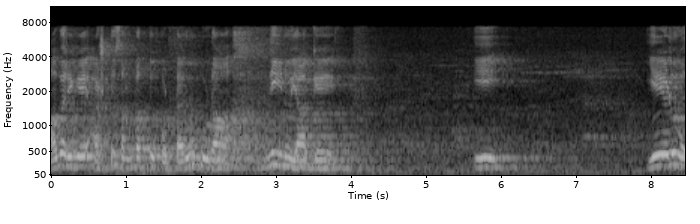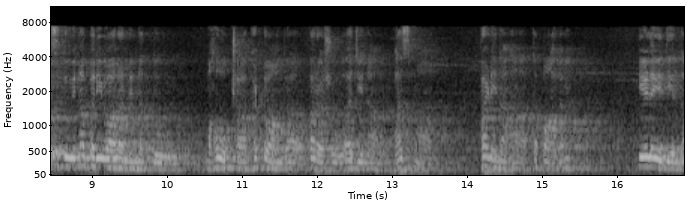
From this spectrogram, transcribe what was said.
ಅವರಿಗೆ ಅಷ್ಟು ಸಂಪತ್ತು ಕೊಟ್ಟರೂ ಕೂಡ ನೀನು ಯಾಕೆ ಈ ಏಳು ವಸ್ತುವಿನ ಪರಿವಾರ ನಿನ್ನದ್ದು? ಮಹೋಕ್ಷ ಖಟ್ವಾಂಗ ಪರಶು, ಅಜಿನ, ಭಸ್ಮ ಫಣಿನಃ ಕಪಾಲಂ. ಹೇಳೇ ಇದೆಯಲ್ಲ?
